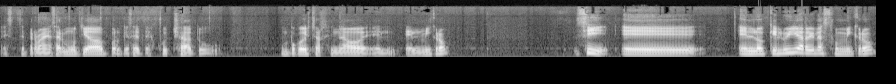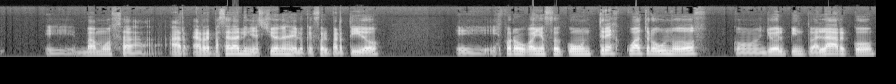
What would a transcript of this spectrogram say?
este, permanecer muteado porque se te escucha tu, un poco distorsionado el, el micro. Sí, eh, en lo que Luigi arregla su micro, eh, vamos a, repasar alineaciones de lo que fue el partido. Eh, Sport fue con un 3-4-1-2, con Joel Pinto al arco,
